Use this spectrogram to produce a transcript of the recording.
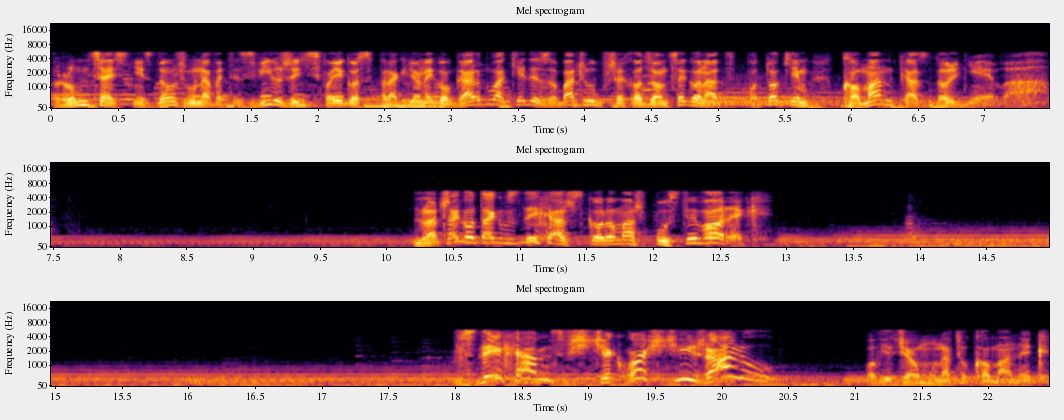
Rumcajs nie zdążył nawet zwilżyć swojego spragnionego gardła, kiedy zobaczył przechodzącego nad potokiem komanka z Dolniewa. Dlaczego tak wzdychasz, skoro masz pusty worek? Wzdycham z wściekłości i żalu, powiedział mu na to komanek.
